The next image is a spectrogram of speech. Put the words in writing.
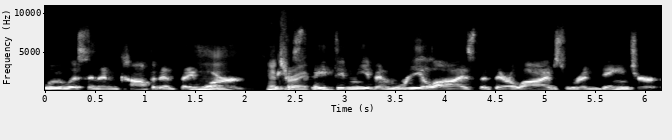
clueless and incompetent they mm-hmm. were That's because right. they didn't even realize that their lives were in danger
